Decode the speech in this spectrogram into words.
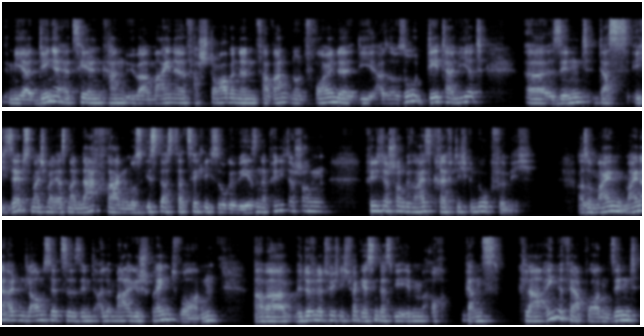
mir Dinge erzählen kann über meine verstorbenen Verwandten und Freunde, die also so detailliert äh, sind, dass ich selbst manchmal erstmal nachfragen muss, ist das tatsächlich so gewesen? Dann finde ich das finde ich das schon beweiskräftig genug für mich. Also mein, meine alten Glaubenssätze sind alle mal gesprengt worden, aber wir dürfen natürlich nicht vergessen, dass wir eben auch ganz klar eingefärbt worden sind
